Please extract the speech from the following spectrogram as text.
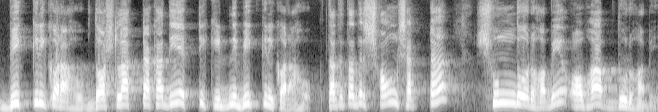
বিক্রি করা হোক, দশ লাখ টাকা দিয়ে একটি কিডনি বিক্রি করা হোক, তাতে তাদের সংসারটা সুন্দর হবে, অভাব দূর হবে।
